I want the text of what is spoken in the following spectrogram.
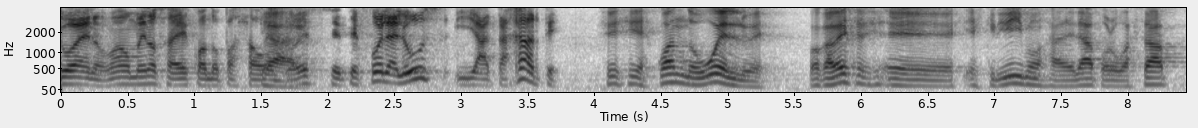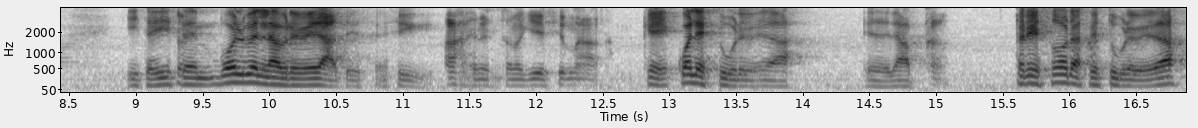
bueno, más o menos sabes cuándo pasa otro, Claro. Se te fue la luz y atajate. Sí, sí, es cuándo vuelve. Porque a veces eh, escribimos a por WhatsApp y te dicen, vuelve en la brevedad. Te dicen, sí, Ah, eso no quiere decir nada. ¿qué? ¿Cuál es tu brevedad? Delá. Tres horas es tu brevedad.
